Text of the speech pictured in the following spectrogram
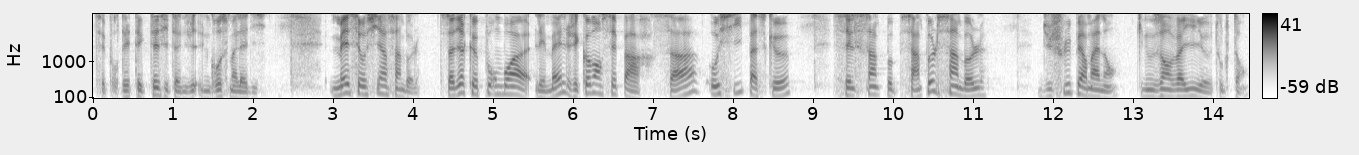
C'est pour détecter si tu as une grosse maladie. Mais c'est aussi un symbole. C'est-à-dire que pour moi, les mails, j'ai commencé par ça aussi parce que c'est un peu le symbole du flux permanent qui nous envahit euh, tout le temps.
